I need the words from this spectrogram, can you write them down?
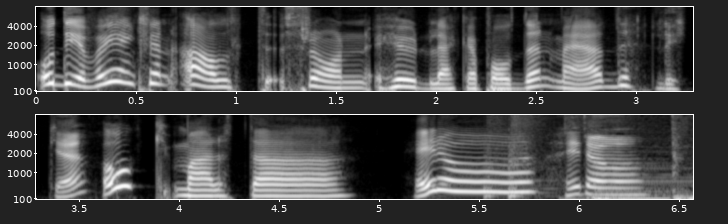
Och det var egentligen allt från Hudläkarpodden med Lycka. och Marta. Hej då! Hej då!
